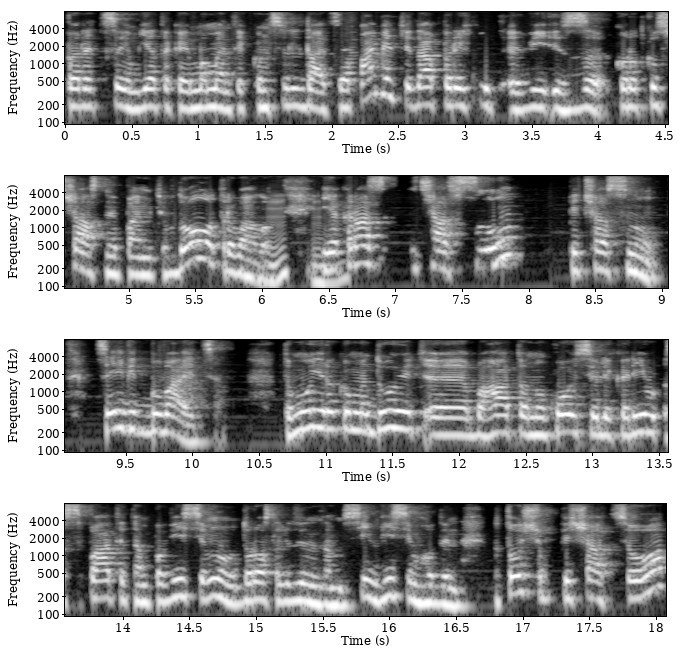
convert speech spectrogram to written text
перед цим, є такий момент, як консолідація пам'яті, да, перехід з короткочасної пам'яті в довготривалу. Мгм, мгм. І якраз під час сну, під час сну це і відбувається. Тому і рекомендують е, багато науковців, лікарів спати там по 8, ну доросла людина там 7-8 годин, для того, щоб під час цього,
